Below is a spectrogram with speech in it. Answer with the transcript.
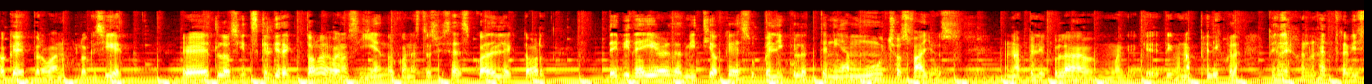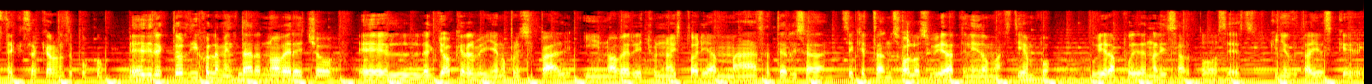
Ok, pero bueno, lo que sigue. Eh, lo siguiente es que el director, bueno, siguiendo con esto Suicide Squad, el director David Ayer admitió que su película tenía muchos fallos. Una película, que, digo, una película, pendejo, en una entrevista que sacaron hace poco. El director dijo lamentar no haber hecho el, el Joker, el villano principal, y no haber hecho una historia más aterrizada. Así que tan solo si hubiera tenido más tiempo, hubiera podido analizar todos estos pequeños detalles que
